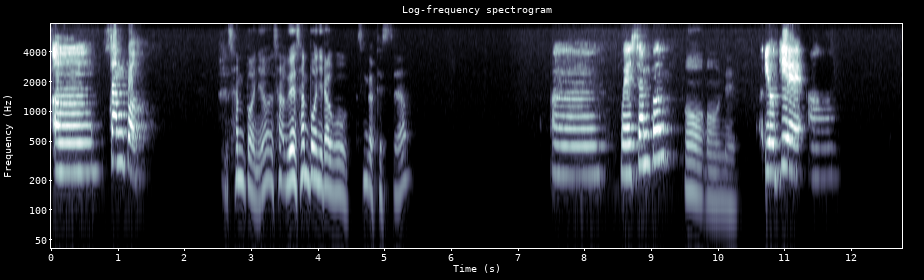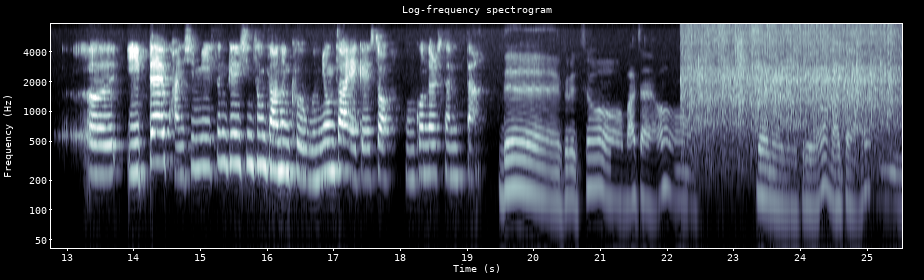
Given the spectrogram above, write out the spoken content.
어, 3번. 3번이요? 왜 3번이라고 생각했어요? 어, 왜 3번? 어, 어, 네. 여기에, 어, 어, 이때 관심이 생긴 신청자는 그 운영자에게서 문건을 산다. 네, 그렇죠. 맞아요. 어. 네네네, 그래요. 맞아요. 음.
